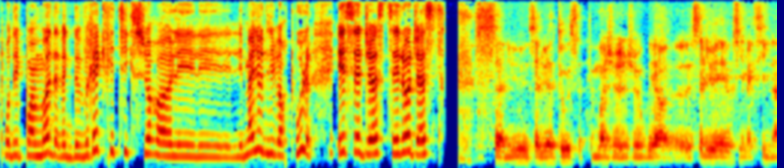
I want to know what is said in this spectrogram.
pour des points mode avec de vraies critiques sur euh, les, les, maillots de Liverpool. Et c'est Just. Hello, Just. Salut, salut à tous. Moi, je, voulais euh, saluer aussi Maxime.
